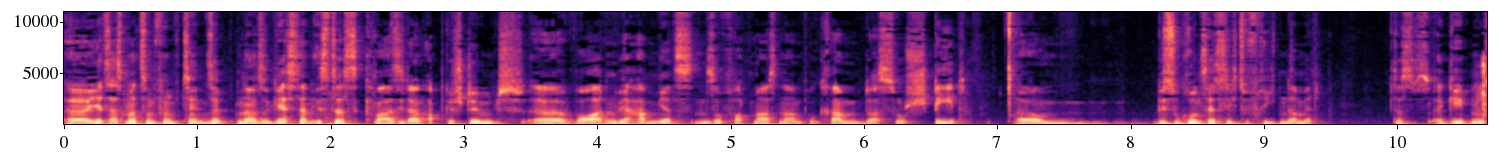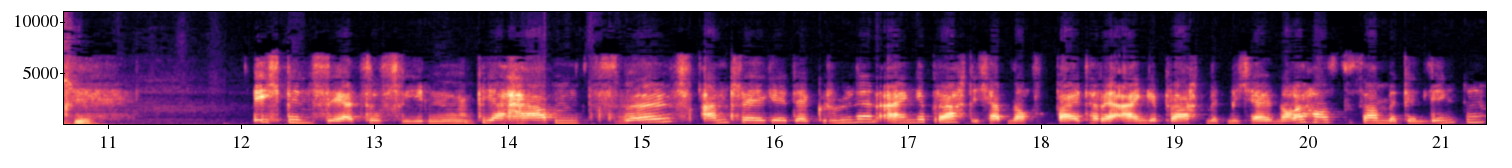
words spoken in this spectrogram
Äh, jetzt erstmal zum 15.07. Also gestern ist das quasi dann abgestimmt äh, worden. Wir haben jetzt ein Sofortmaßnahmenprogramm, das so steht. Ähm, bist du grundsätzlich zufrieden damit? Das Ergebnis so? Ich bin sehr zufrieden. Wir haben zwölf Anträge der Grünen eingebracht. Ich habe noch weitere eingebracht mit Michael Neuhaus zusammen mit den Linken.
